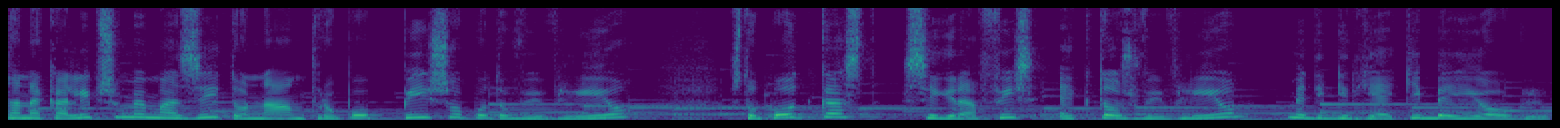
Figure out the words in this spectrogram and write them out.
ανακαλύψουμε μαζί τον άνθρωπο πίσω από το βιβλίο στο podcast «Συγγραφής εκτός βιβλίων» με την Κυριακή Μπεϊόγλου.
